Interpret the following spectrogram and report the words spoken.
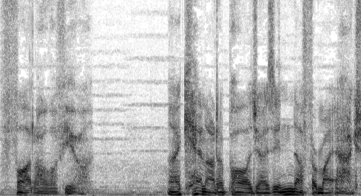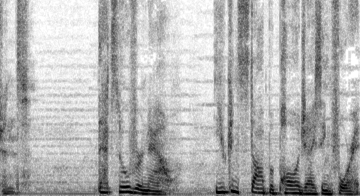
fought all of you. I cannot apologize enough for my actions. That's over now. You can stop apologizing for it.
